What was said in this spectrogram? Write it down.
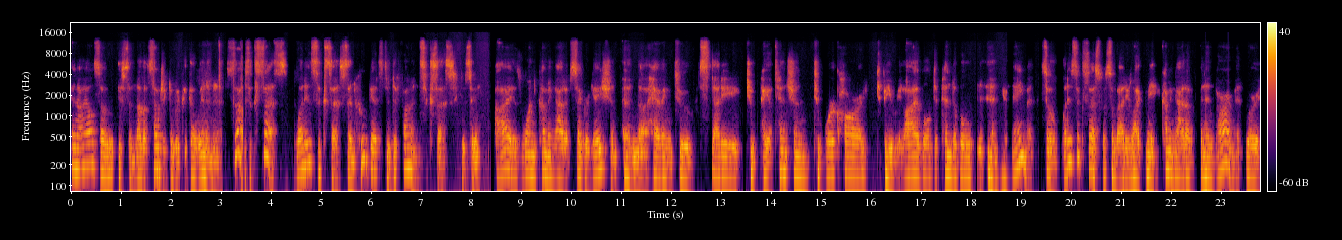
And I also, it's another subject that we could go in and itself. Success. What is success and who gets to define success, you see? I, as one coming out of segregation and uh, having to study, to pay attention, to work hard, to be reliable, dependable, and you name it. So, what is success for somebody like me coming out of an environment where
